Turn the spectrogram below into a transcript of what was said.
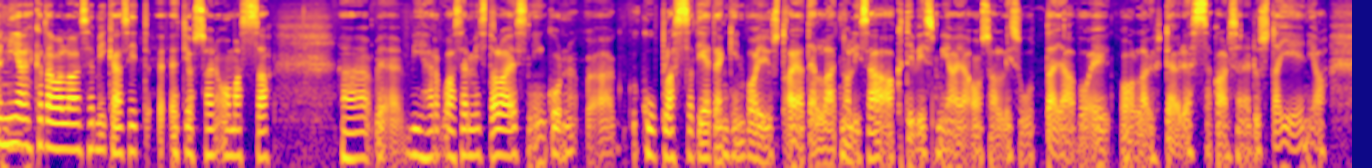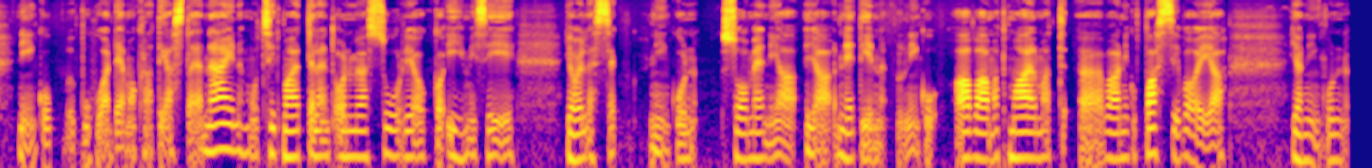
niin ja ehkä tavallaan se, mikä sitten, että jossain omassa vihervasemmistolais niin kuin, kuplassa tietenkin voi just ajatella, että no lisää aktivismia ja osallisuutta ja voi olla yhteydessä kansanedustajiin ja niin kuin, puhua demokratiasta ja näin. Mutta sitten mä ajattelen, että on myös suuri joukko ihmisiä, joille se niin kuin, somen ja, ja netin niin kuin, avaamat maailmat ää, vaan niin kuin passivoi ja ja niin kuin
